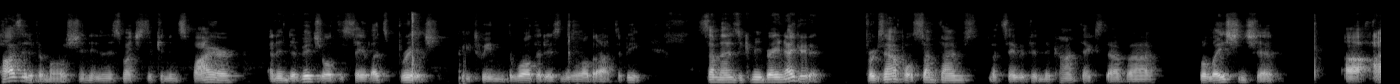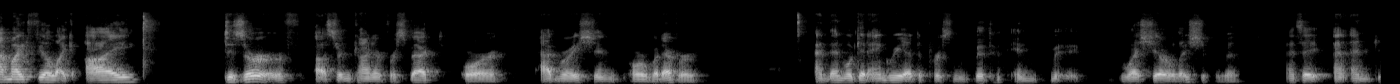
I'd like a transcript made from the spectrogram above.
positive emotion in as much as it can inspire an individual to say, let's bridge between the world that is and the world that ought to be. Sometimes it can be very negative. For example, sometimes, let's say within the context of a relationship, uh, I might feel like I deserve a certain kind of respect or admiration or whatever and then we'll get angry at the person with in who I share a relationship with and say and, and,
